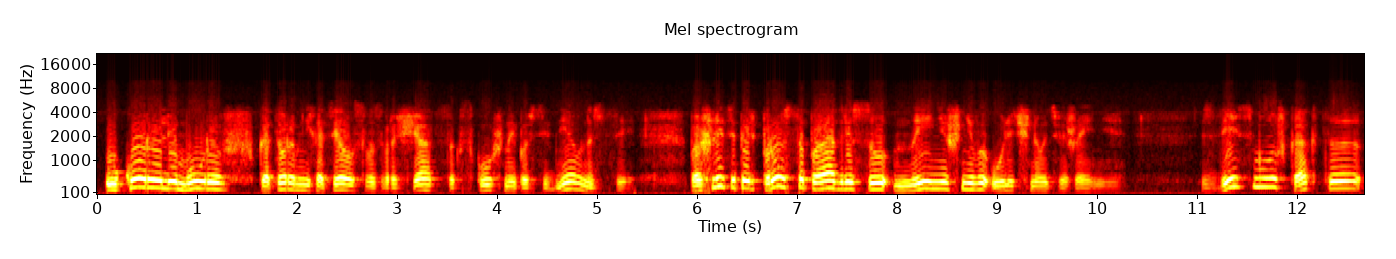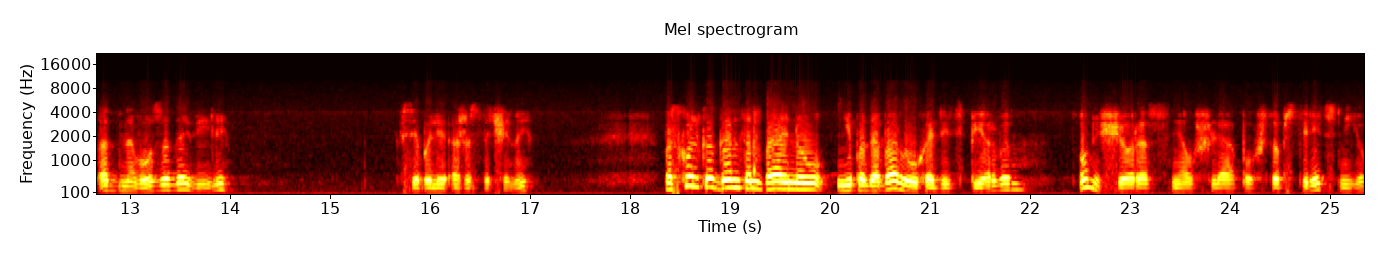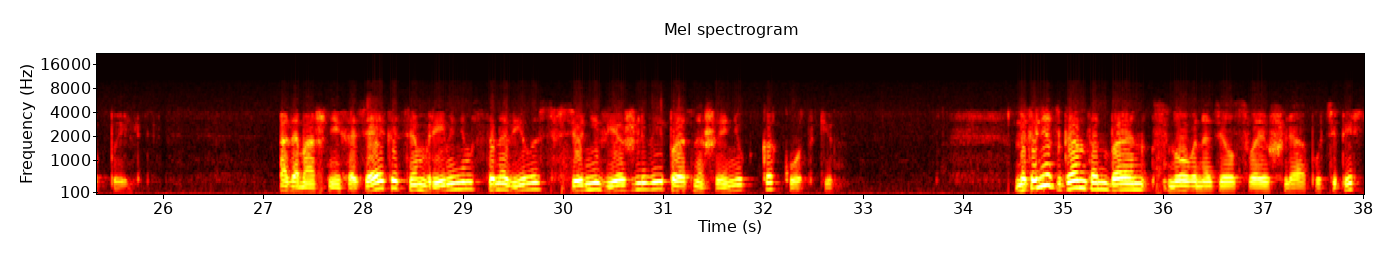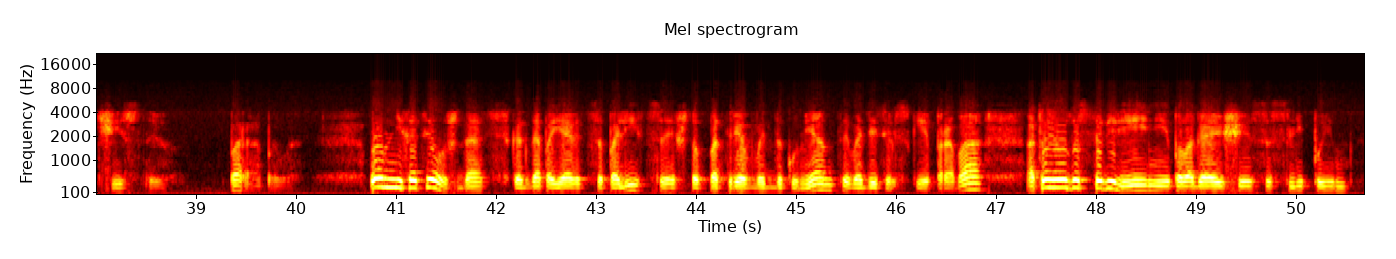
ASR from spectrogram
Укоры лемуров, которым не хотелось возвращаться к скучной повседневности, пошли теперь просто по адресу нынешнего уличного движения. Здесь, мол, уж как-то одного задавили. Все были ожесточены. Поскольку Гантенбайну не подобало уходить первым, он еще раз снял шляпу, чтобы стереть с нее пыль. А домашняя хозяйка тем временем становилась все невежливее по отношению к кокотке. Наконец Гантенбайн снова надел свою шляпу, теперь чистую. Пора было. Он не хотел ждать, когда появится полиция, чтобы потребовать документы, водительские права, а то и удостоверение, полагающееся слепым —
